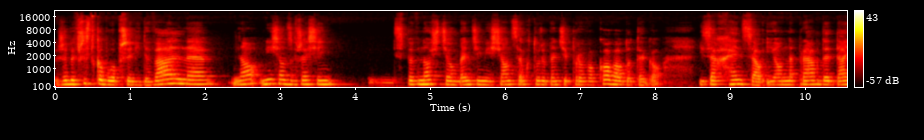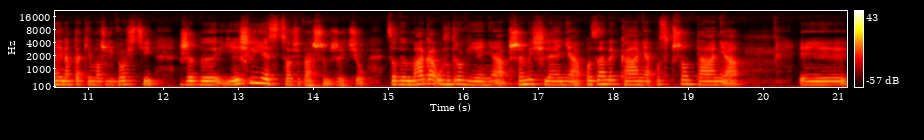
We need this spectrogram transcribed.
żeby wszystko było przewidywalne. No, miesiąc wrzesień z pewnością będzie miesiącem, który będzie prowokował do tego i zachęcał, i on naprawdę daje nam takie możliwości, żeby jeśli jest coś w Waszym życiu, co wymaga uzdrowienia, przemyślenia, pozamykania, posprzątania, yy,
